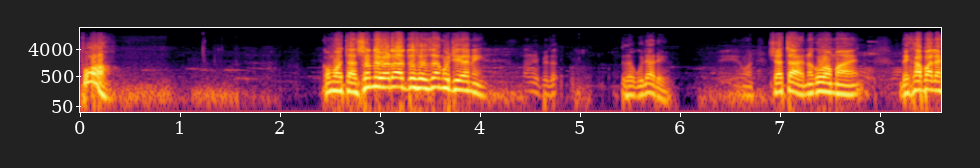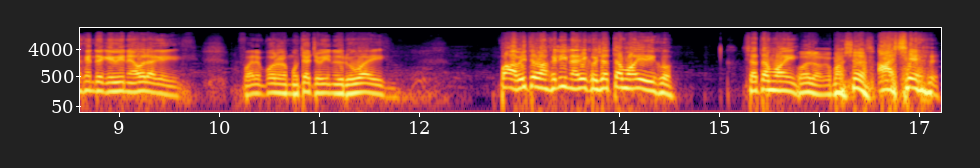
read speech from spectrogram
Fua. ¿Cómo están? ¿Son de verdad entonces los sándwiches, Dani? Espectaculares. Ya está, no como más, ¿eh? Dejá para la gente que viene ahora que fueron fueron los muchachos vienen de Uruguay. Pa, ¿viste Evangelina? Dijo, ya estamos ahí, dijo. Ya estamos ahí. Bueno, como ayer. Ayer,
